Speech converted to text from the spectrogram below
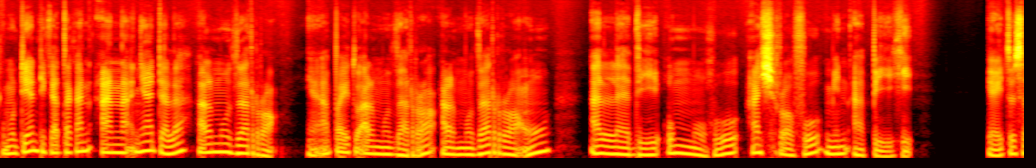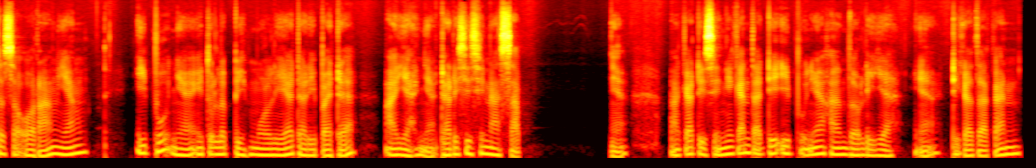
Kemudian dikatakan anaknya adalah Al-Mudharra. Ya, apa itu al-mudharra? Al-mudharra'u alladhi ummuhu ashrafu min abihi. Yaitu seseorang yang ibunya itu lebih mulia daripada ayahnya dari sisi nasab. Ya. Maka di sini kan tadi ibunya Handoliyah, ya, dikatakan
